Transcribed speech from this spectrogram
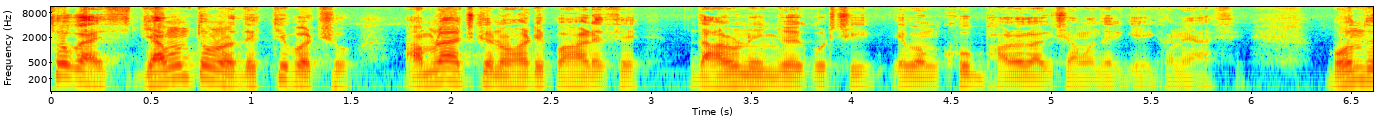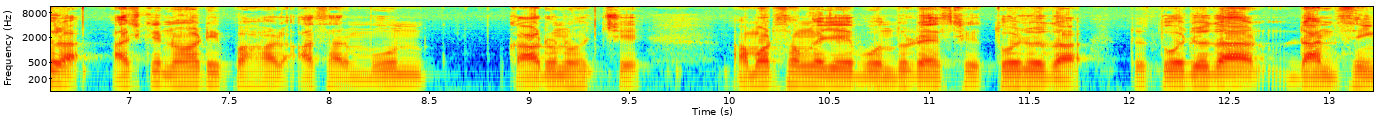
সো গাইস যেমন তোমরা দেখতে পাচ্ছ আমরা আজকে নহাটি পাহাড় এসে দারুণ এনজয় করছি এবং খুব ভালো লাগছে আমাদেরকে এখানে আসে। বন্ধুরা আজকে নহাটি পাহাড় আসার মূল কারণ হচ্ছে আমার সঙ্গে যে বন্ধুটা এসছে তোজোদা। তো তোজোদা ডান্সিং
